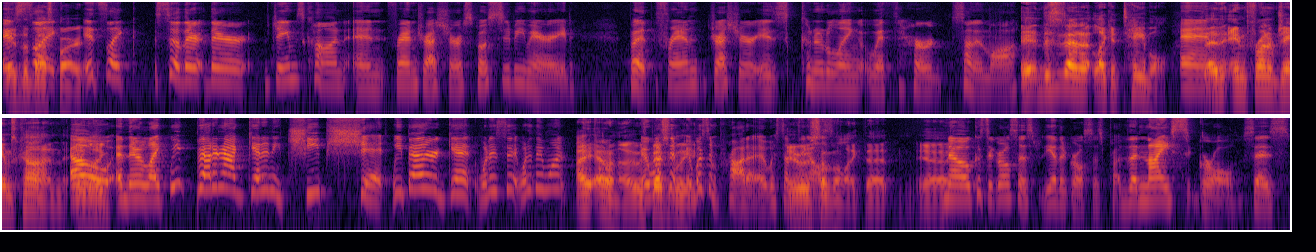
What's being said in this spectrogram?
is the best part. It's like so they're they're James Caan and Fran Drescher are supposed to be married, but Fran Drescher is canoodling with her son-in-law. It- this is at a, like a table And- in- front of James Caan. And, Oh, like, and they're like, we better not get any cheap shit. We better get what is it? What do they want? I, I don't know. It was it basically wasn't. It wasn't Prada. It was something it was else. something like that. Yeah. No, because the girl says the other girl says The nice girl says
